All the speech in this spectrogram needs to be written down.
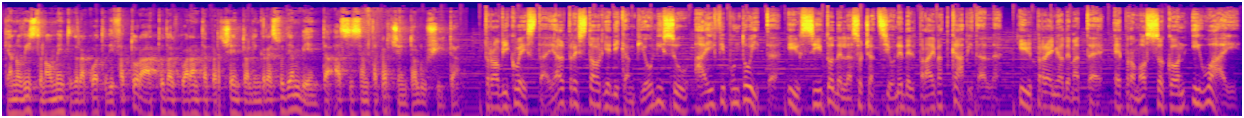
che hanno visto un aumento della quota di fatturato dal 40% all'ingresso di Ambienta al 60% all'uscita. Trovi questa e altre storie di campioni su aifi.it, il sito dell'Associazione del Private Capital. Il premio De Mattè è promosso con EY.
